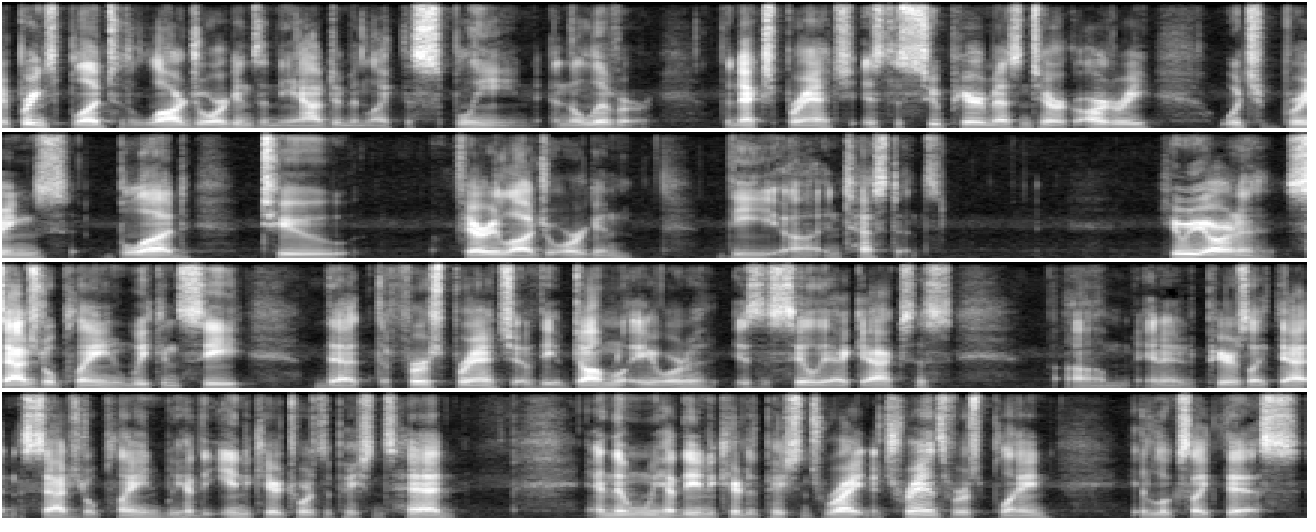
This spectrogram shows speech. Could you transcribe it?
it brings blood to the large organs in the abdomen like the spleen and the liver. The next branch is the superior mesenteric artery, which brings blood to very large organ, the uh, intestines. Here we are in a sagittal plane. We can see that the first branch of the abdominal aorta is the celiac axis, um, and it appears like that in a sagittal plane. We have the indicator towards the patient's head, and then when we have the indicator to the patient's right in a transverse plane, it looks like this.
